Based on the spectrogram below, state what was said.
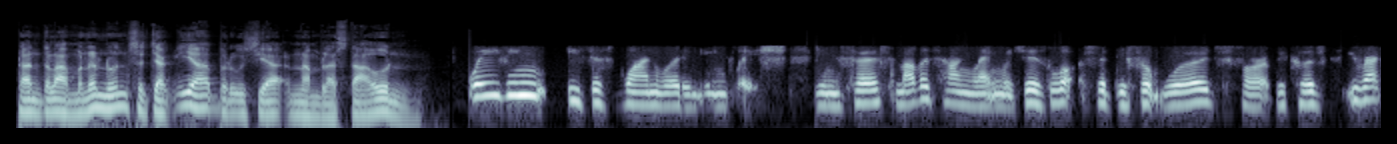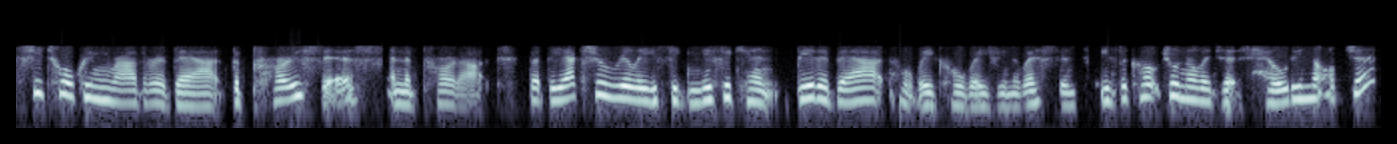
dan telah menenun sejak ia berusia 16 tahun. Weaving is just one word in English. In first mother tongue language, there's lots of different words for it because you're actually talking rather about the process and the product. But the actual really significant bit about what we call weaving in the Western is the cultural knowledge that's held in the objects,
